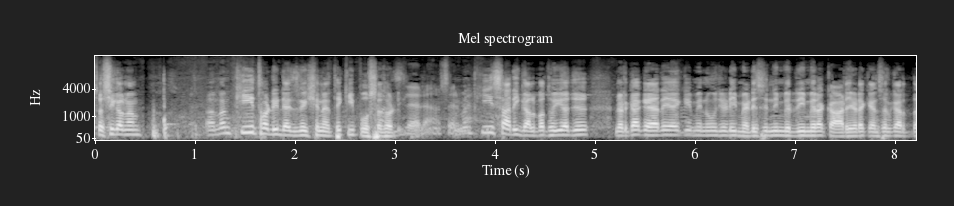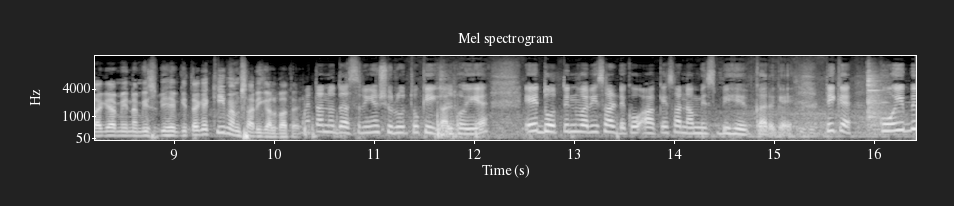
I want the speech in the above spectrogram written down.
ਸਤਿ ਸ਼੍ਰੀ ਅਕਾਲ ਮੈਮ ਮੈਮ ਕੀ ਤੁਹਾਡੀ ਡੈਜ਼ਿਗਨੇਸ਼ਨ ਹੈ? ਤੇ ਕੀ ਪੋਸਟ ਹੈ ਤੁਹਾਡੀ? ਕਾਉਂਸਲਰ ਹਾਂ ਸਰ ਮੈਂ ਕੀ ਸਾਰੀ ਗੱਲਬਾਤ ਹੋਈ ਅੱਜ? ਲੜਕਾ ਕਹਿ ਰਿਹਾ ਕਿ ਮੈਨੂੰ ਜਿਹੜੀ ਮੈਡੀਸਿਨ ਨਹੀਂ ਮਿਲ ਰਹੀ ਮੇਰਾ ਕਾਰਡ ਜਿਹੜਾ ਕੈਨਸਲ ਕਰ ਦਿੱਤਾ ਗਿਆ ਮੇਰੇ ਨਾਲ ਮਿਸਬਿਹੇਵ ਕੀਤਾ ਗਿਆ। ਕੀ ਮੈਮ ਸਾਰੀ ਗੱਲਬਾਤ ਹੈ? ਮੈਂ ਤੁਹਾਨੂੰ ਦੱਸ ਰਹੀ ਹਾਂ ਸ਼ੁਰੂ ਤੋਂ ਕੀ ਗੱਲ ਹੋਈ ਹੈ। ਇਹ ਦੋ ਤਿੰਨ ਵਾਰੀ ਸਾਡੇ ਕੋ ਆ ਕੇ ਸਾਡਾ ਮਿਸਬਿਹੇਵ ਕਰ ਗਏ। ਠੀਕ ਹੈ? ਕੋਈ ਵੀ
